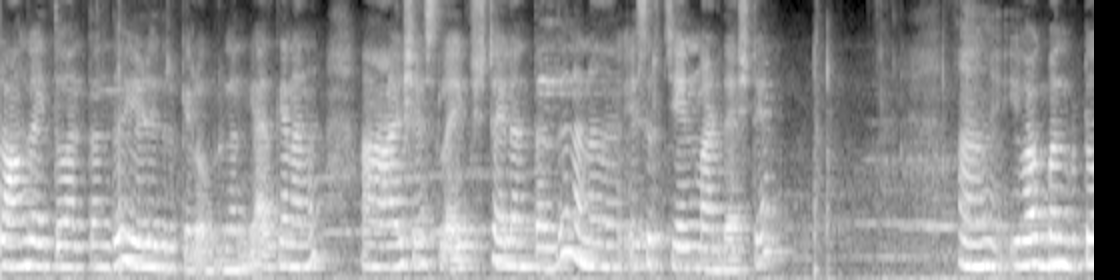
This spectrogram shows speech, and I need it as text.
ಲಾಂಗ್ ಆಯಿತು ಅಂತಂದು ಹೇಳಿದರು ಕೆಲವೊಬ್ರು ನನಗೆ. ಅದಕ್ಕೆ ನಾನು ಆಯುಷಸ್ ಲೈಫ್ ಸ್ಟೈಲ್ ಅಂತಂದು ನಾನು ಹೆಸರು ಚೇಂಜ್ ಮಾಡಿದೆ ಅಷ್ಟೇ. ಇವಾಗ ಬಂದ್ಬಿಟ್ಟು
